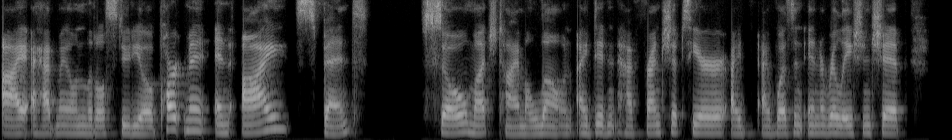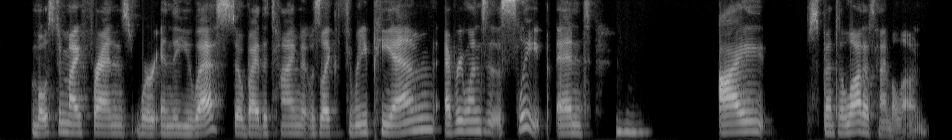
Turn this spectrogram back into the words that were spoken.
I, I had my own little studio apartment and I spent so much time alone. I didn't have friendships here. I, I wasn't in a relationship. Most of my friends were in the US. So by the time it was like 3 p.m., everyone's asleep. And mm-hmm. I spent a lot of time alone.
